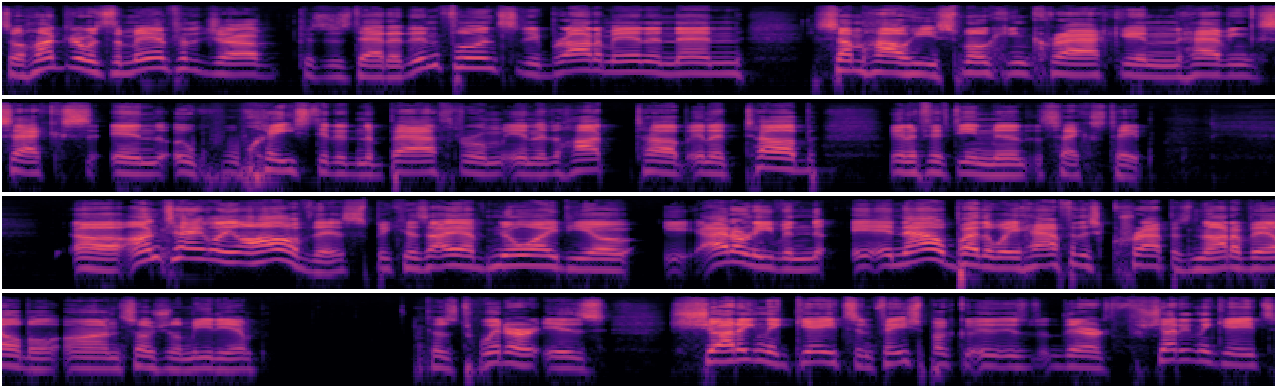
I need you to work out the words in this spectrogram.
So Hunter was the man for the job because his dad had influence, and he brought him in, and then somehow he's smoking crack and having sex and wasted in the bathroom in a hot tub in a tub in a 15 minute sex tape uh, untangling all of this because I have no idea. I don't even. And now, by the way, half of this crap is not available on social media because Twitter is shutting the gates and Facebook is they're shutting the gates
